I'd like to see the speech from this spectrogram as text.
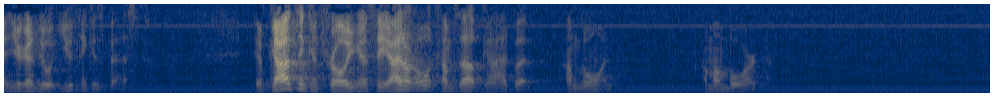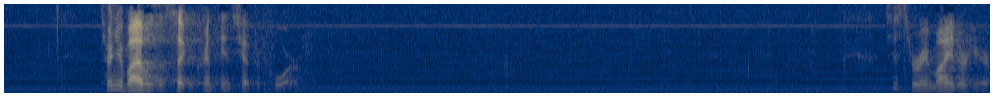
and you're going to do what you think is best. If God's in control, you're going to say, I don't know what comes up, God, but I'm going. I'm on board. Turn your Bibles to 2 Corinthians chapter 4. Just a reminder here.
